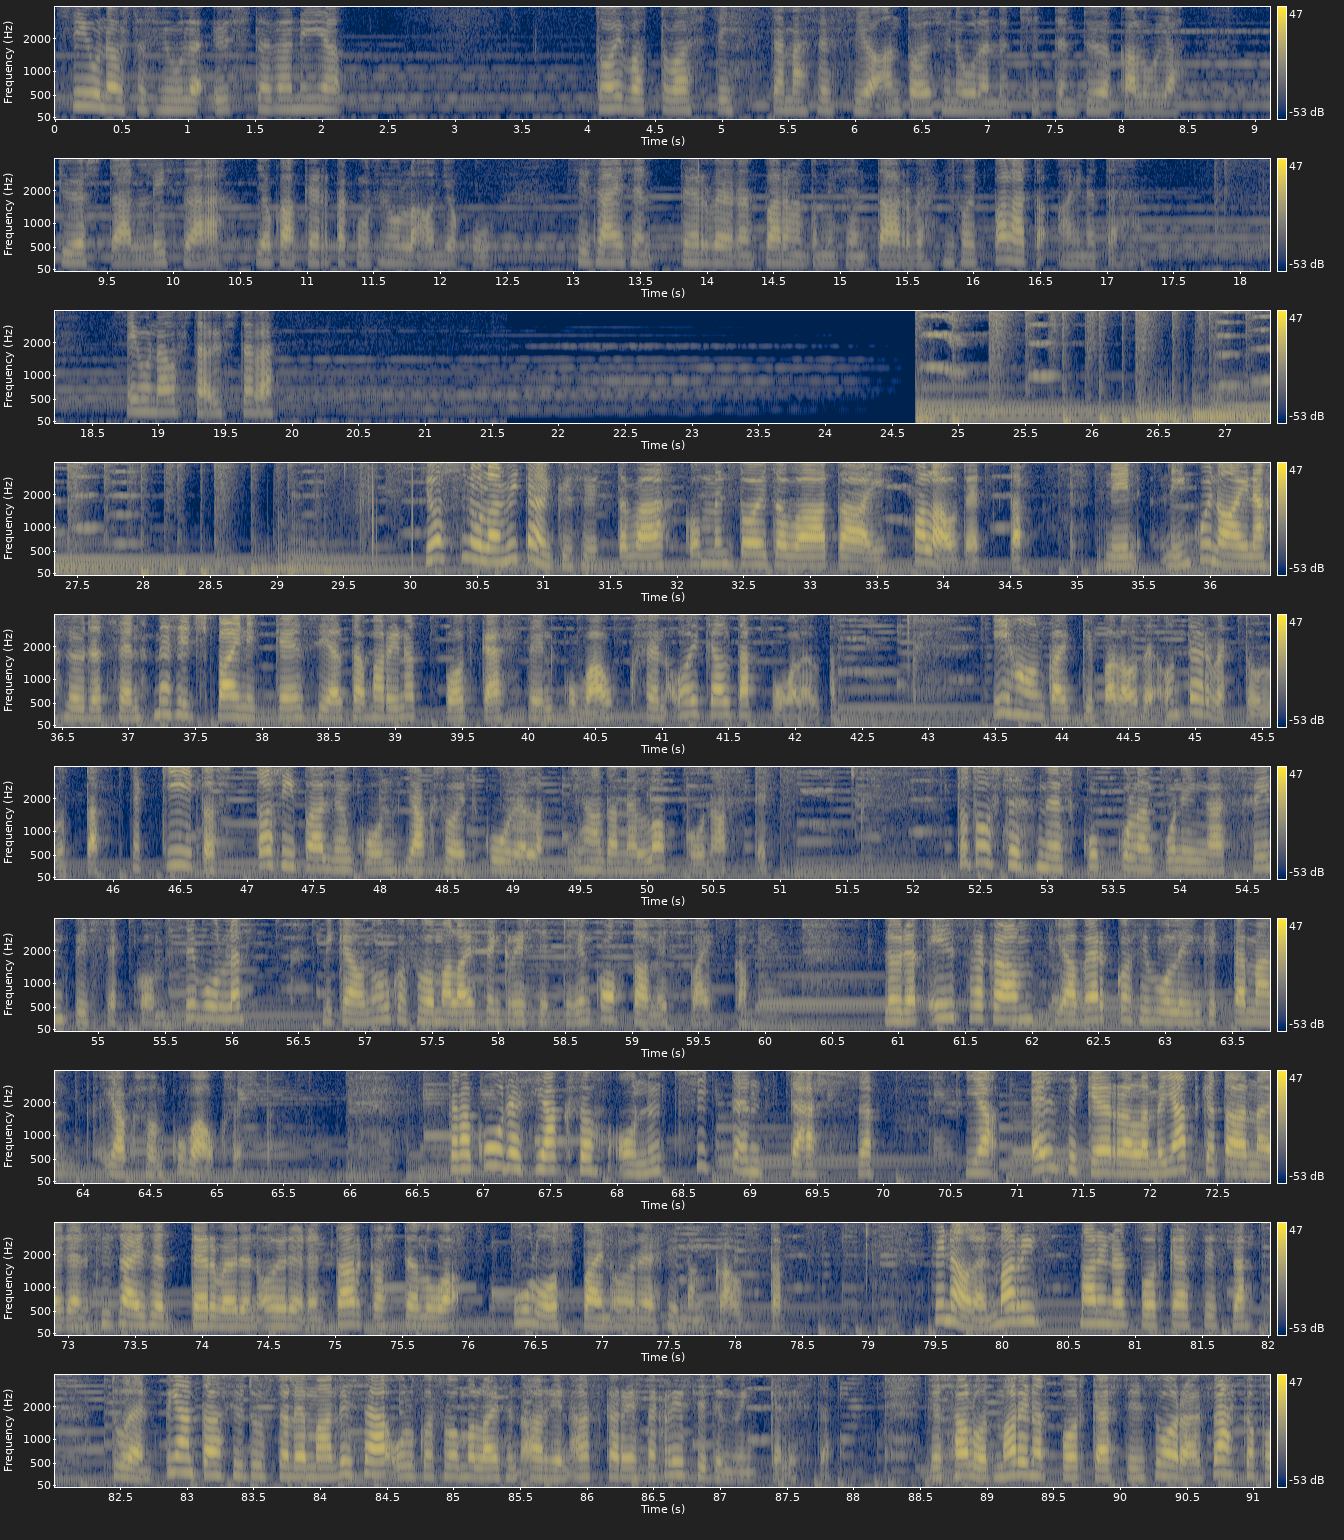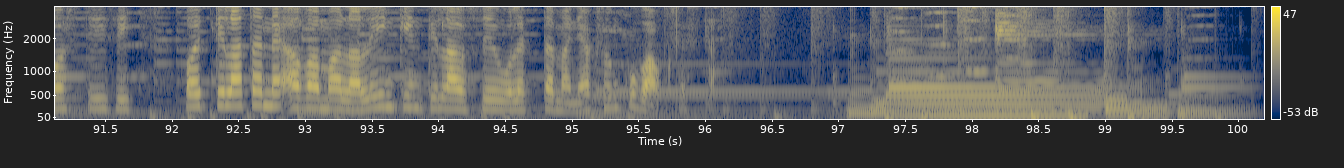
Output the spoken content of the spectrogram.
Siunausta sinulle ystäväni ja Toivottavasti tämä sessio antoi sinulle nyt sitten työkaluja työstää lisää joka kerta, kun sinulla on joku sisäisen terveyden parantamisen tarve, niin voit palata aina tähän. Siunausta ystävä! Jos sinulla on mitään kysyttävää, kommentoitavaa tai palautetta, niin, niin kuin aina löydät sen message-painikkeen sieltä Marinat podcastin kuvauksen oikealta puolelta. Ihan kaikki palaute on tervetullutta ja kiitos tosi paljon kun jaksoit kuunnella ihan tänne loppuun asti. Tutustu myös Kukkulan kuningas fin.com-sivulle, mikä on ulkosuomalaisten kristittyjen kohtaamispaikka. Löydät Instagram- ja verkkosivulinkit tämän jakson kuvauksesta. Tämä kuudes jakso on nyt sitten tässä. Ja ensi kerralla me jatketaan näiden sisäisen terveyden oireiden tarkastelua ulospäin oirehdinnan kautta. Minä olen Mari, Marinat podcastissa. Tulen pian taas jutustelemaan lisää ulkosuomalaisen arjen askareista kristityn vinkkelistä. Jos haluat Marinat podcastin suoraan sähköpostiisi, voit tilata ne avaamalla linkin tilaussivulle tämän jakson kuvauksesta. thank you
